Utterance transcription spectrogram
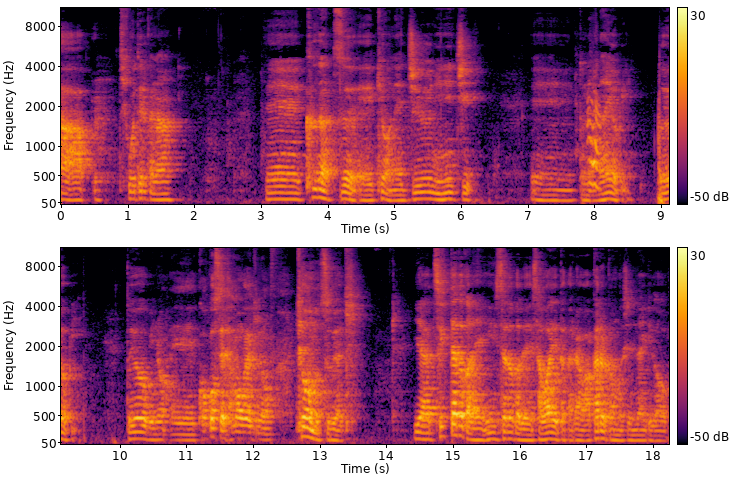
あー聞こえてるかな？えー、9月、えー、今日はね12日。えー、っとね何曜日？土曜日。土曜日の、えー、高校生卵焼きの今日のつぶやき。いやツイッターとかねインスタとかで騒いでたからわかるかもしれないけど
